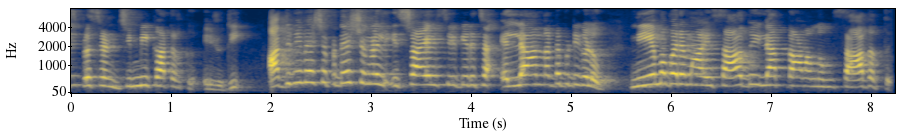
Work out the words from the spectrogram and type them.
S president Jimmy കാർട്ടർക്ക് എഴുതി. അധിനിവേശ പ്രദേശങ്ങളിൽ ഇസ്രായേൽ സ്വീകരിച്ച എല്ലാ നടപടികളും നിയമപരമായി സാധുയില്ലാത്തതാണെന്നും സാദത്ത്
